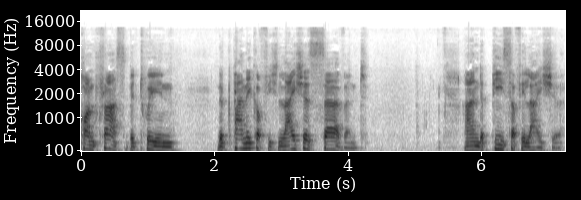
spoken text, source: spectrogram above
contrast between the panic of Elisha's servant and the peace of Elisha.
